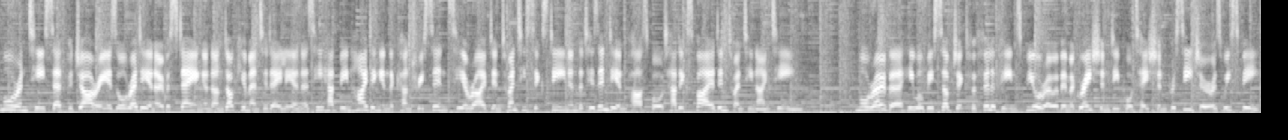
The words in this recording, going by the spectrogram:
Morente said Pujari is already an overstaying and undocumented alien as he had been hiding in the country since he arrived in 2016 and that his Indian passport had expired in 2019. Moreover, he will be subject for Philippines Bureau of Immigration deportation procedure as we speak.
